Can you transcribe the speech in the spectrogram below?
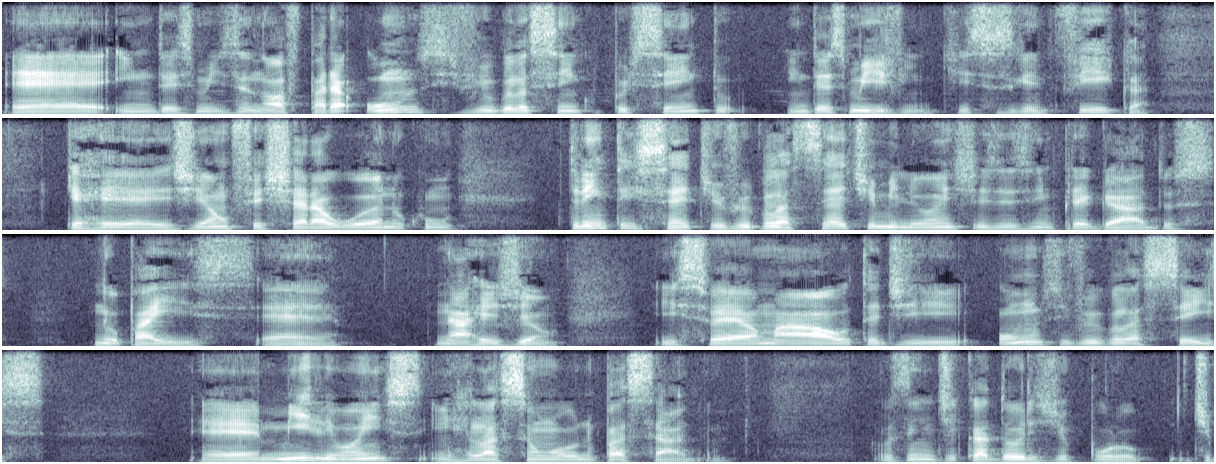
é, em 2019 para 11,5% em 2020. Isso significa que a região fechará o ano com 37,7 milhões de desempregados no país, é, na região. Isso é uma alta de 11,6 é, milhões em relação ao ano passado. Os indicadores de, po de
